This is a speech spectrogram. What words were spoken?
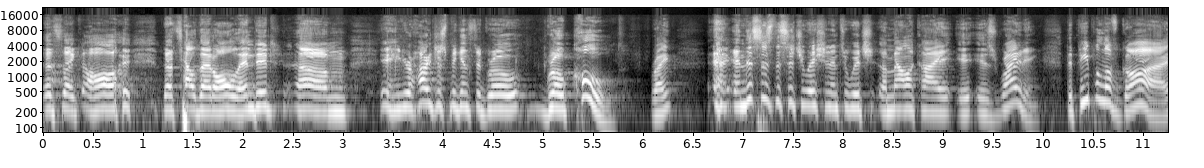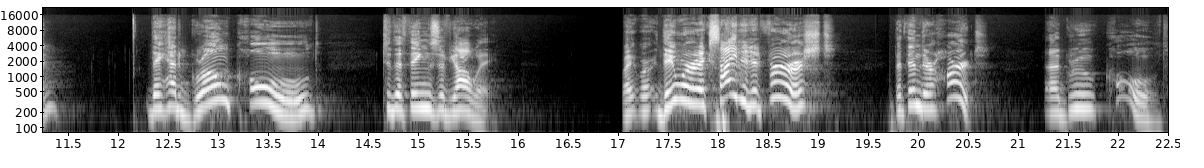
that's like all. That's how that all ended. Um, your heart just begins to grow grow cold, right? And this is the situation into which Malachi is writing. The people of God, they had grown cold to the things of Yahweh. Right? They were excited at first, but then their heart uh, grew cold.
